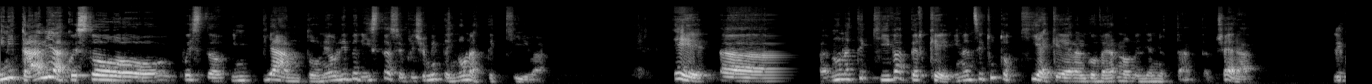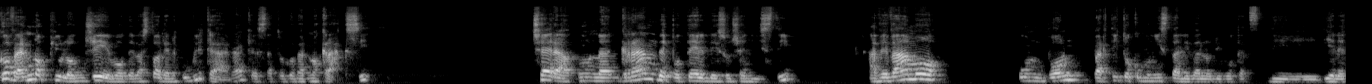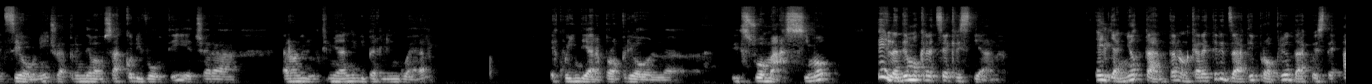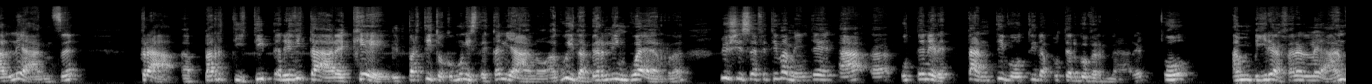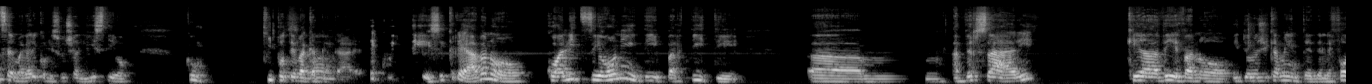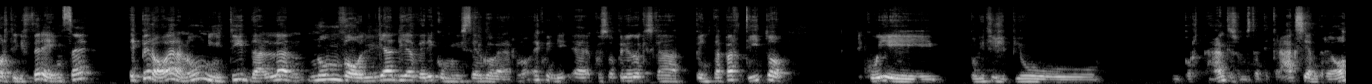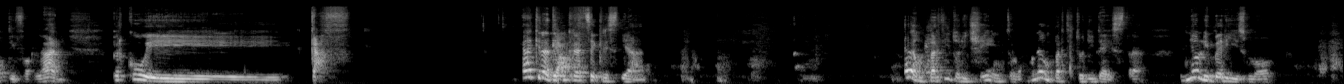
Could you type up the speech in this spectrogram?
in Italia questo, questo, impianto neoliberista semplicemente non attecchiva. E uh, non attecchiva perché, innanzitutto, chi è che era il governo negli anni Ottanta? C'era il governo più longevo della storia repubblicana, che è stato il governo Craxi, c'era un grande potere dei socialisti, avevamo un buon partito comunista a livello di, votaz- di, di, elezioni, cioè prendeva un sacco di voti e c'era, erano gli ultimi anni di Berlinguer e quindi era proprio il, il suo massimo, e la democrazia cristiana. E gli anni Ottanta erano caratterizzati proprio da queste alleanze tra uh, partiti per evitare che il Partito Comunista Italiano a guida Berlinguer riuscisse effettivamente a uh, ottenere tanti voti da poter governare o ambire a fare alleanze magari con i socialisti o con chi poteva capitare. E quindi si creavano coalizioni di partiti um, avversari che avevano ideologicamente delle forti differenze e però erano uniti dalla non voglia di avere i comunisti al governo. E quindi è questo periodo che si chiama pentapartito, di cui i politici più importanti sono stati Craxi, Andreotti, Forlani, per cui CAF. E anche la democrazia cristiana. È un partito di centro, non è un partito di destra. Il neoliberismo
